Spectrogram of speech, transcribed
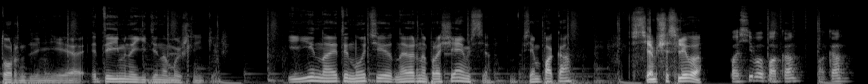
торн длиннее. Это именно единомышленники. И на этой ноте, наверное, прощаемся. Всем пока. Всем счастливо! Спасибо, пока, пока.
